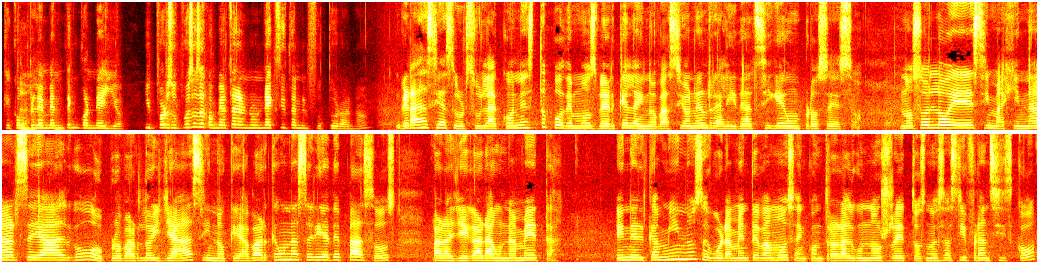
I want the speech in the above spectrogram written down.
que, complementen con ello y por supuesto se conviertan en un éxito en el futuro, ¿no? Gracias, Úrsula. Con esto podemos ver que la innovación en realidad sigue un proceso. No solo es imaginarse algo o probarlo y ya, sino que abarca una serie de pasos para llegar a una meta. En el camino seguramente vamos a encontrar algunos retos, ¿no es así, Francisco?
